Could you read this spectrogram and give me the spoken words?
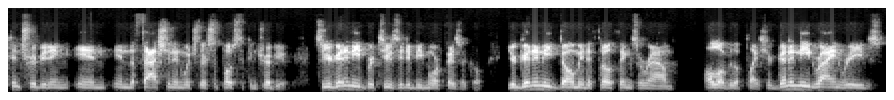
contributing in in the fashion in which they're supposed to contribute. So you're going to need Bertuzzi to be more physical. You're going to need Domi to throw things around all over the place. You're going to need Ryan Reaves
